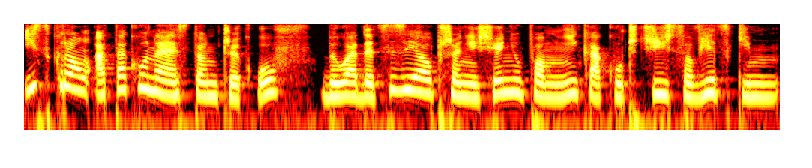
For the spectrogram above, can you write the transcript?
Iskrą ataku na Estończyków była decyzja o przeniesieniu pomnika ku czci sowieckim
